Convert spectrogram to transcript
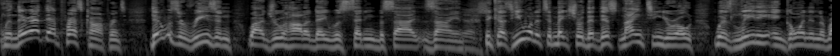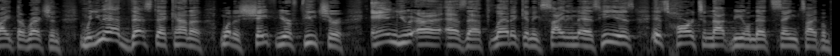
when they're at that press conference, there was a reason why Jrue Holiday was sitting beside Zion yes. because he wanted to make sure that this 19 year old was leading and going in the right direction. When you have vets that kind of want to shape your future and you are as athletic and exciting as he is, it's hard to not be on that same type of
